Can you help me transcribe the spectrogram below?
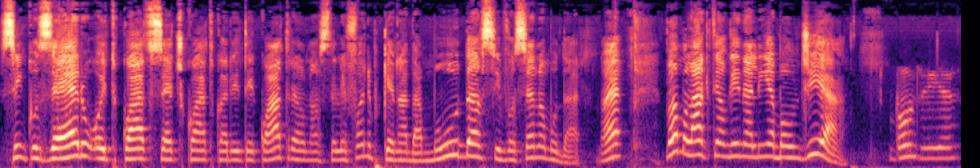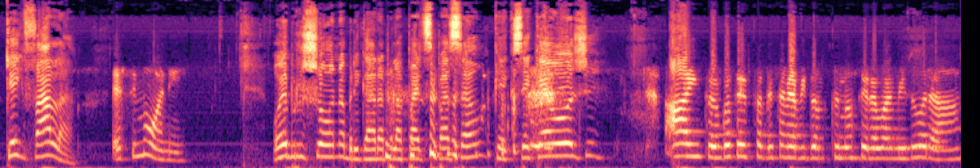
50847444 é o nosso telefone, porque nada muda se você não mudar, não é? Vamos lá, que tem alguém na linha. Bom dia. Bom dia. Quem fala? É Simone. Oi, Bruxona, obrigada pela participação. O que, que você quer hoje? Ah, então eu gostaria de saber se a minha vida financeira vai melhorar.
